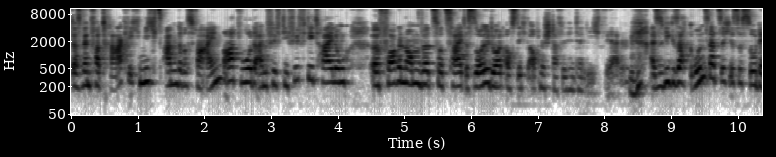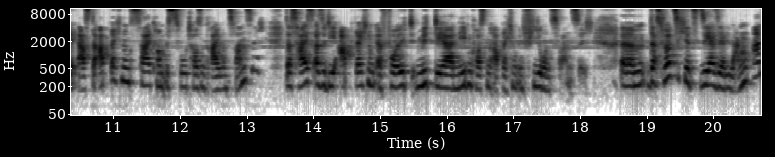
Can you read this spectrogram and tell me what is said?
dass wenn vertraglich nichts anderes vereinbart wurde, eine 50-50-Teilung äh, vorgenommen wird zurzeit, es soll dort auf Sicht auch eine Staffel hinterlegt werden. Mhm. Also wie gesagt, grundsätzlich ist es so, der erste Abrechnungszeitraum ist 2023. Das heißt also, die Abrechnung erfolgt mit der Nebenkostenabrechnung in 24. Ähm, das hört sich jetzt sehr, sehr lang an,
